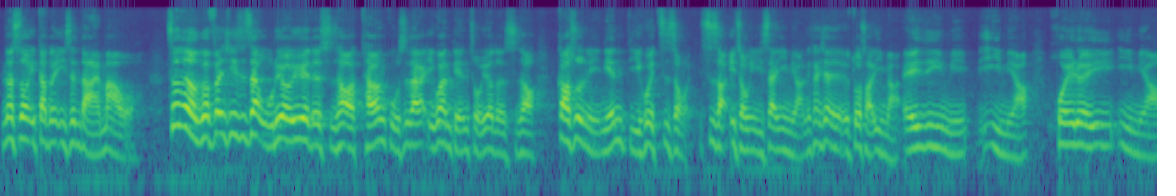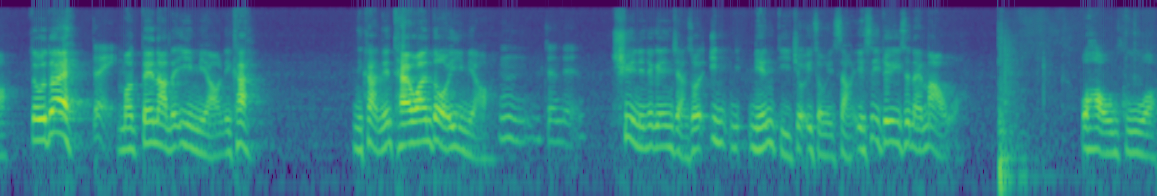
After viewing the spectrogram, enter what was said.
那时候一大堆医生打来骂我。真的有个分析是在五六月的时候，台湾股市大概一万点左右的时候，告诉你年底会至少至少一种以上疫苗。你看现在有多少疫苗？A Z 疫苗疫苗、辉瑞疫疫苗，对不对对，？Moderna 的疫苗，你看，你看，连台湾都有疫苗。嗯，真的，去年就跟你讲说，一年年底就一种以上，也是一堆医生来骂我，我好无辜哦，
